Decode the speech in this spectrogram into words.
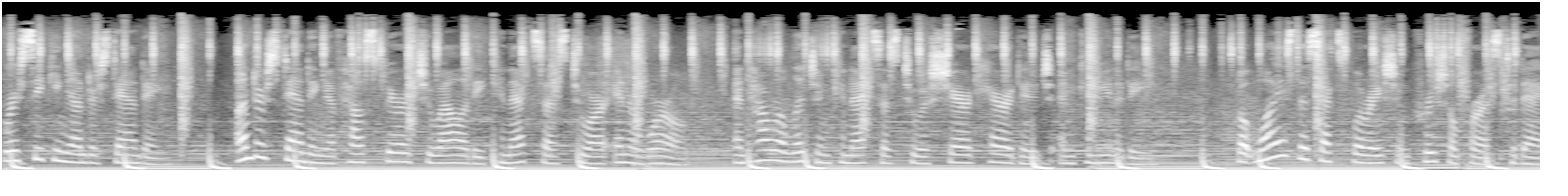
We're seeking understanding. Understanding of how spirituality connects us to our inner world, and how religion connects us to a shared heritage and community. But why is this exploration crucial for us today?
